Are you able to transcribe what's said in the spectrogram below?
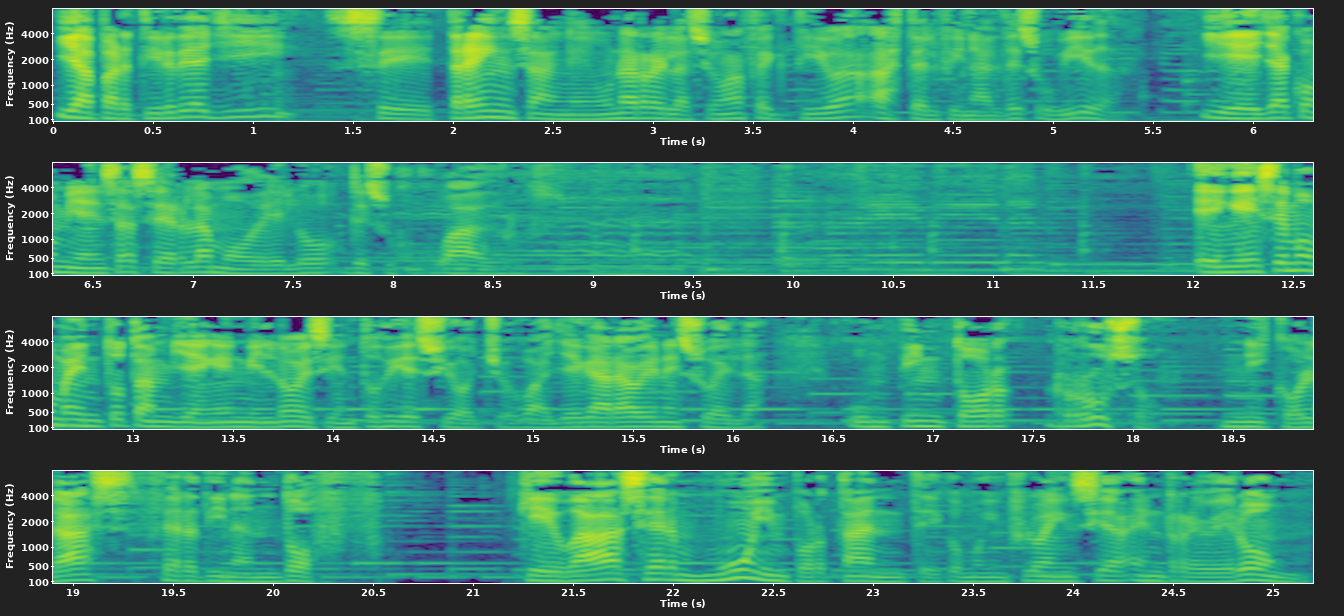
Y a partir de allí se trenzan en una relación afectiva hasta el final de su vida. Y ella comienza a ser la modelo de sus cuadros. En ese momento también, en 1918, va a llegar a Venezuela un pintor ruso, Nicolás Ferdinandov, que va a ser muy importante como influencia en Reverón.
